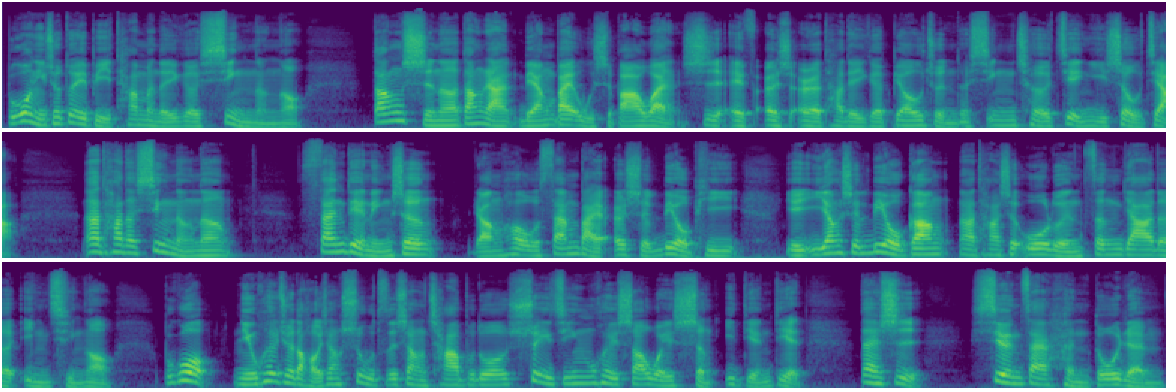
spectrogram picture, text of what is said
不过你说对比他们的一个性能哦，当时呢，当然两百五十八万是 F 二十二它的一个标准的新车建议售价。那它的性能呢，三点零升。然后三百二十六匹也一样是六缸，那它是涡轮增压的引擎哦。不过你会觉得好像数字上差不多，税金会稍微省一点点。但是现在很多人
